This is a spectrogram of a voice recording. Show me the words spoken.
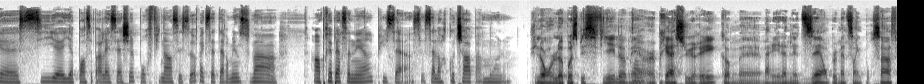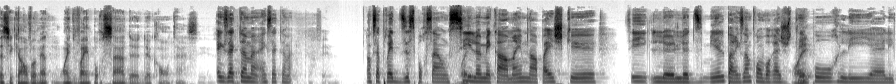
euh, s'il a passé par la SHL pour financer ça. Fait que ça termine souvent en, en prêt personnel, puis ça, ça, ça leur coûte cher par mois. Là. Puis là, on ne l'a pas spécifié, là, mais Ouais. un prêt assuré, comme euh, Marie-Hélène le disait, on peut mettre 5% En fait, c'est quand on va mettre moins de 20 de, de comptant. Exactement, exactement. Parfait. Donc, ça pourrait être 10% aussi, Ouais. là, mais quand même, n'empêche que le, le 10 000, par exemple, qu'on va rajouter Ouais. pour les, euh, les,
